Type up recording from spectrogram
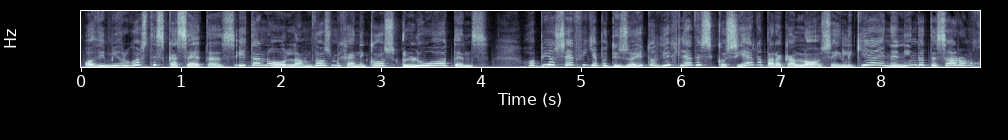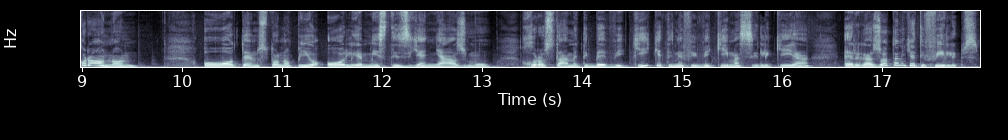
Ο δημιουργός της κασέτας ήταν ο Ολλανδός μηχανικός Λου Ότενς, ο οποίος έφυγε από τη ζωή το 2021 παρακαλώ σε ηλικία 94 χρόνων. Ο Ότεν, στον οποίο όλοι εμείς της γενιάς μου χρωστάμε την παιδική και την εφηβική μας ηλικία, εργαζόταν για τη Philips.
